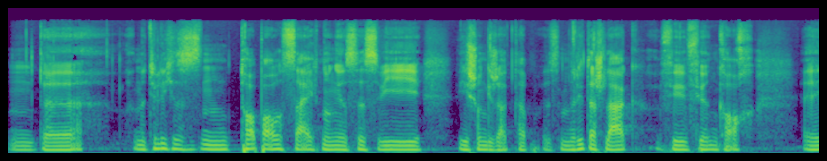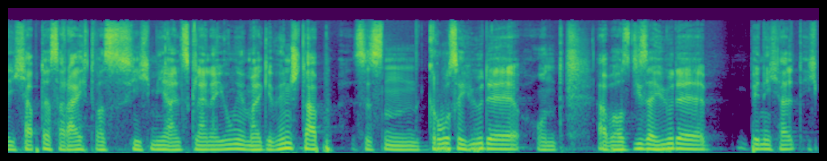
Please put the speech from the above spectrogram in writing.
Und äh, natürlich ist es eine Top-Auszeichnung, es ist wie, wie ich schon gesagt habe, ist ein Ritterschlag für, für einen Koch. Äh, ich habe das erreicht, was ich mir als kleiner Junge mal gewünscht habe. Es ist eine große Hürde und aber aus dieser Hürde bin ich halt, ich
